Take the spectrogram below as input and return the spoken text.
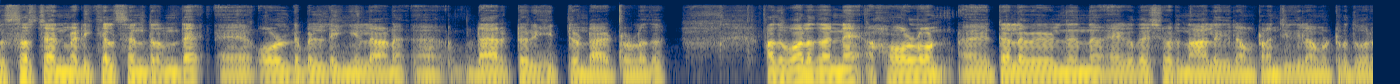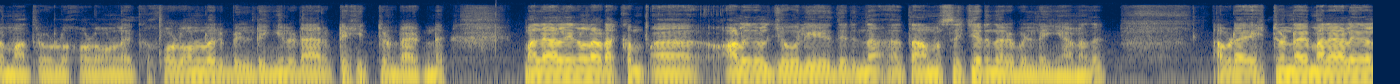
റിസർച്ച് ആൻഡ് മെഡിക്കൽ സെന്ററിന്റെ ഓൾഡ് ബിൽഡിങ്ങിലാണ് ഡയറക്റ്റ് ഒരു ഹിറ്റ് ഉണ്ടായിട്ടുള്ളത്. അതുപോലെ തന്നെ ഹോളോൺ ടെലവിയിൽ നിന്ന് ഏകദേശം ഒരു നാല് കിലോമീറ്റർ അഞ്ച് കിലോമീറ്റർ ദൂരം മാത്രമേ ഉള്ളൂ ഹോളോണിലേക്ക്. ഹോളോണിൽ ഒരു ബിൽഡിങ്ങിൽ ഡയറക്റ്റ് ഹിറ്റ് ഉണ്ടായിട്ടുണ്ട്. മലയാളികളടക്കം ആളുകൾ ജോലി ചെയ്തിരുന്ന താമസിച്ചിരുന്ന ഒരു ബിൽഡിങ്ങാണത്. അവിടെ ഹിറ്റുണ്ടായ മലയാളികൾ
